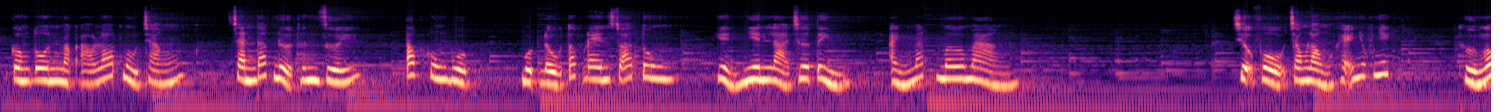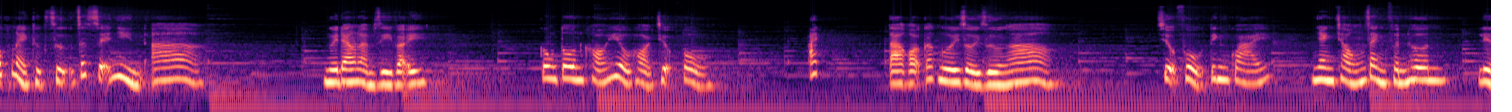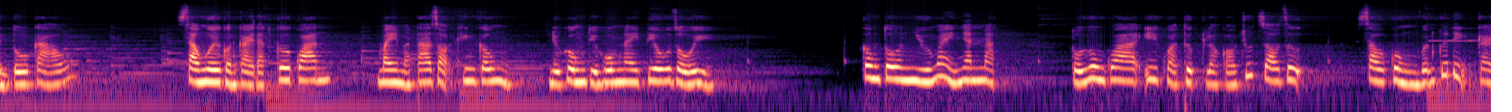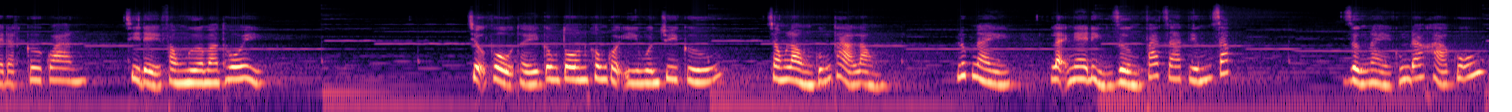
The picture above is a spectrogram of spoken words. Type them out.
Công tôn mặc áo lót màu trắng, chăn đắp nửa thân dưới, tóc không buộc, một đầu tóc đen xõa tung, hiển nhiên là chưa tỉnh, ánh mắt mơ màng. Triệu phổ trong lòng khẽ nhúc nhích, thứ ngốc này thực sự rất dễ nhìn a. À. Ngươi đang làm gì vậy? Công tôn khó hiểu hỏi triệu phổ. Ách, ta gọi các ngươi rời giường à. Triệu phổ tinh quái, nhanh chóng giành phần hơn, liền tố cáo. Sao ngươi còn cài đặt cơ quan? May mà ta giỏi khinh công, nếu không thì hôm nay tiêu rồi. Công tôn nhíu mày nhăn mặt. Tối hôm qua y quả thực là có chút do dự, sau cùng vẫn quyết định cài đặt cơ quan, chỉ để phòng ngừa mà thôi. Triệu phổ thấy công tôn không có ý muốn truy cứu, trong lòng cũng thả lỏng. Lúc này, lại nghe đỉnh giường phát ra tiếng rắc. Giường này cũng đã khá cũ,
